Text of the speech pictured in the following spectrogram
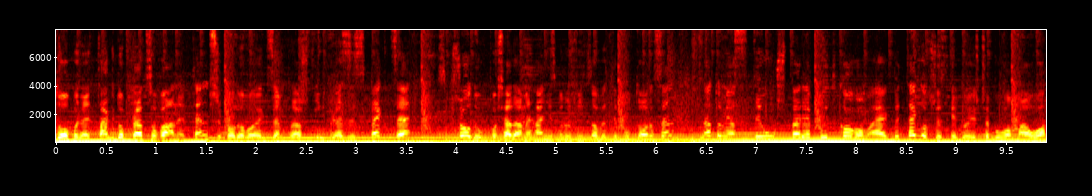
dobre, tak dopracowane. Ten przykładowo egzemplarz imprezy Specce z przodu posiada mechanizm różnicowy typu Torsen, natomiast z tyłu szperę płytkową, a jakby tego wszystkiego jeszcze było mało,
